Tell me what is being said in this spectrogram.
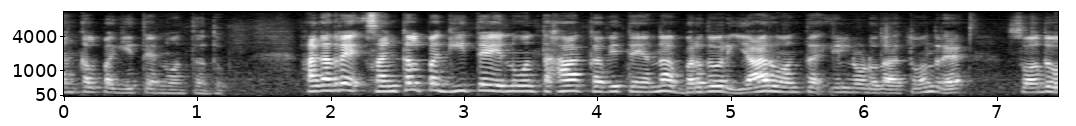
ಸಂಕಲ್ಪ ಗೀತೆ ಅನ್ನುವಂಥದ್ದು ಹಾಗಾದರೆ ಸಂಕಲ್ಪ ಗೀತೆ ಎನ್ನುವಂತಹ ಕವಿತೆಯನ್ನು ಬರೆದವರು ಯಾರು ಅಂತ ಇಲ್ಲಿ ನೋಡೋದಾಯಿತು ಅಂದರೆ ಸೊ ಅದು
